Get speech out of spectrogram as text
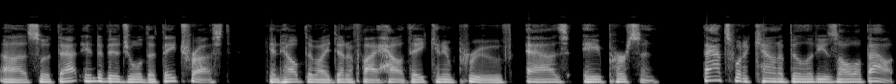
uh, so that that individual that they trust can help them identify how they can improve as a person. That's what accountability is all about.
